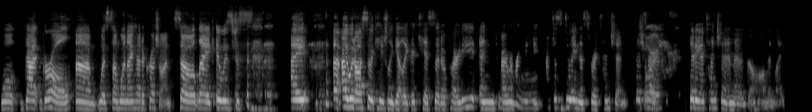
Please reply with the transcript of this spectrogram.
Well, that girl um, was someone I had a crush on. So like it was just I I would also occasionally get like a kiss at a party, and I remember thinking, I'm just doing this for attention. That's Sure. right, getting attention, and then I'd go home and like,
